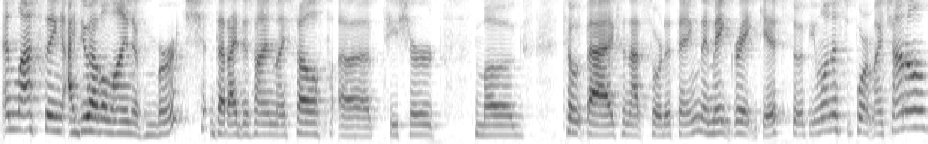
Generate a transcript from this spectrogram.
And last thing, I do have a line of merch that I designed myself, uh, t-shirts, mugs, tote bags, and that sort of thing. They make great gifts. So if you want to support my channel,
